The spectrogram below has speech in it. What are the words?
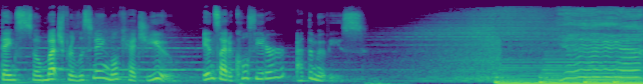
Thanks so much for listening. We'll catch you inside a cool theater at the movies. Yeah,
